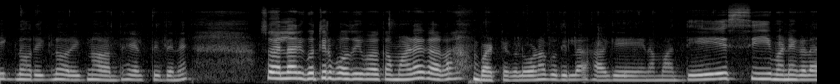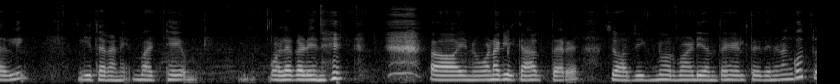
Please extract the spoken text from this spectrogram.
ಇಗ್ನೋರ್ ಇಗ್ನೋರ್ ಇಗ್ನೋರ್ ಅಂತ ಹೇಳ್ತಿದ್ದೇನೆ. ಸೊ ಎಲ್ಲರಿಗೂ ಗೊತ್ತಿರ್ಬೋದು ಇವಾಗ ಮಳೆಗಾಲ. ಬಟ್ಟೆಗಳು ಒಣಗೋದಿಲ್ಲ. ಹಾಗೆ ನಮ್ಮ ದೇಸಿ ಮನೆಗಳಲ್ಲಿ ಈ ಥರನೇ ಬಟ್ಟೆ ಒಳಗಡೆನೆ ಏನು ಒಣಗಲಿಕ್ಕೆ ಹಾಕ್ತಾರೆ. ಸೊ ಅದು ಇಗ್ನೋರ್ ಮಾಡಿ ಅಂತ ಹೇಳ್ತಾ ಇದ್ದೇನೆ. ನಂಗೆ ಗೊತ್ತು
